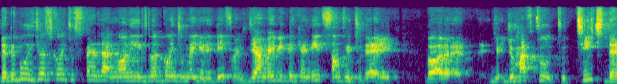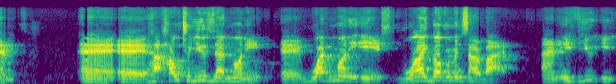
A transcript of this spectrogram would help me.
the people is just going to spend that money. It's not going to make any difference. Yeah, maybe they can eat something today, but uh, you, have to to teach them uh, uh, how to use that money, uh, what money is, why governments are bad, and if you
